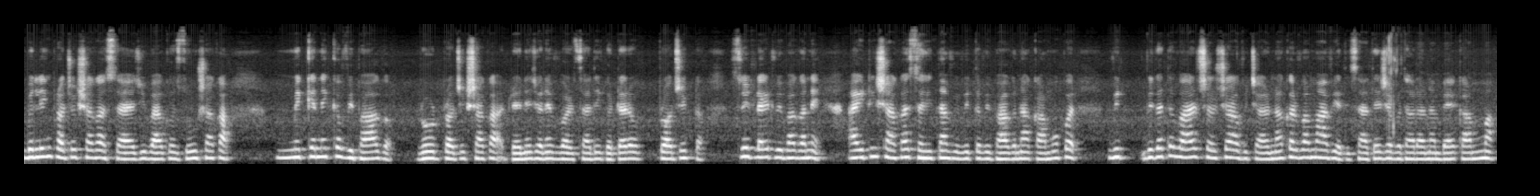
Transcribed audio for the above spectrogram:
બિલ્ડિંગ પ્રોજેક્ટ શાખા, સયાજી બાગ, ઝૂ શાખા, મિકેનિક વિભાગ, રોડ પ્રોજેક્ટ શાખા, ડ્રેનેજ અને વરસાદી ગટર પ્રોજેક્ટ, સ્ટ્રીટ લાઇટ વિભાગ અને આઈટી શાખા સહિતના વિવિધ વિભાગના કામો પર વિગતવાર ચર્ચા વિચારણા કરવામાં આવી હતી. સાથે જ વધારાના બે કામમાં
